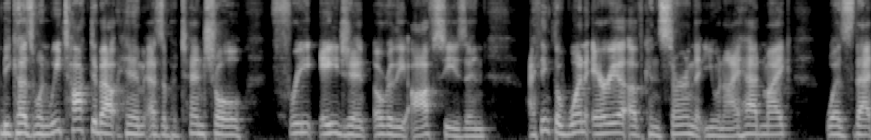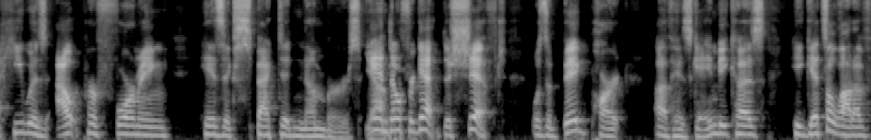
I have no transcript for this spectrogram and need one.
because when we talked about him as a potential free agent over the offseason, I think the one area of concern that you and I had, Mike, was that he was outperforming his expected numbers. Yeah. And don't forget the shift was a big part of his game because he gets a lot of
